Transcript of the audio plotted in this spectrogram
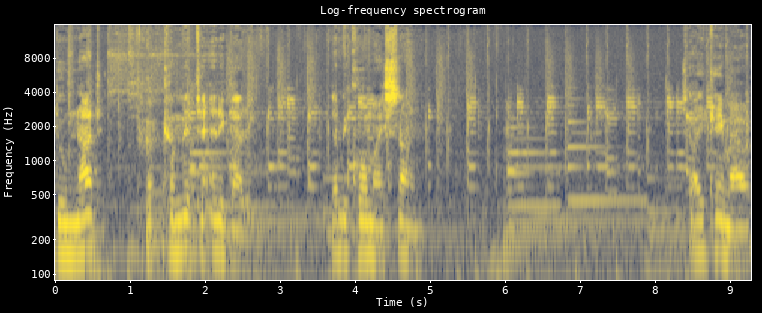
Do not commit to anybody. Let me call my son. So I came out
